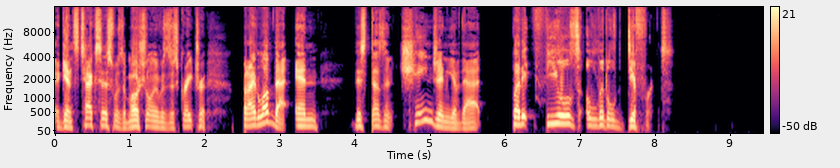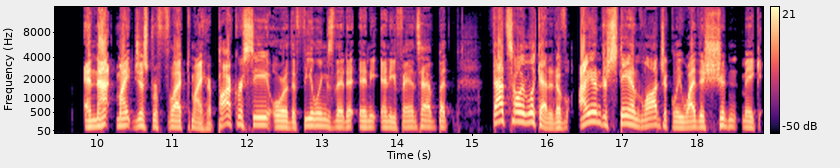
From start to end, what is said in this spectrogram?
against Texas was emotional. It was this great trip, but I love that. And this doesn't change any of that, but it feels a little different. And that might just reflect my hypocrisy or the feelings that any any fans have, but that's how I look at it. Of I understand logically why this shouldn't make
